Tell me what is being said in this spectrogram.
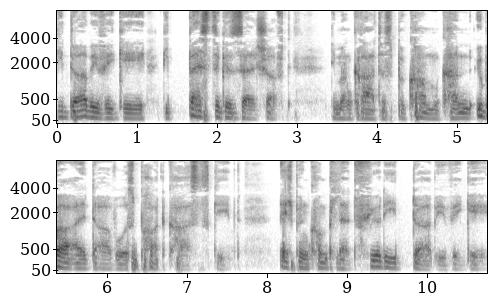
die Derby-WG, die beste Gesellschaft, die man gratis bekommen kann, überall da, wo es Podcasts gibt. Ich bin komplett für die Derby-WG.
